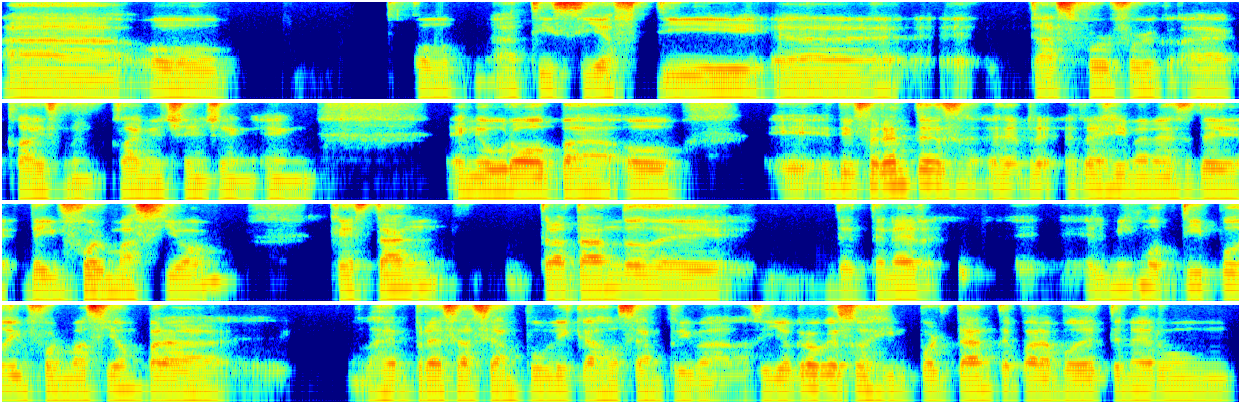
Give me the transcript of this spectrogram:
uh, o, o TCFD, Task Force for Climate, Climate, Change en, en, Europa, o diferentes regímenes de, de información que están tratando de, de tener eh, el mismo tipo de información para eh, las empresas, sean públicas o sean privadas. Y yo creo que eso es importante para poder tener un,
